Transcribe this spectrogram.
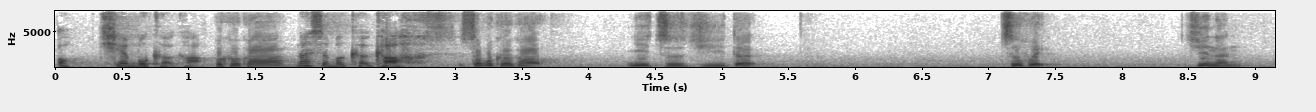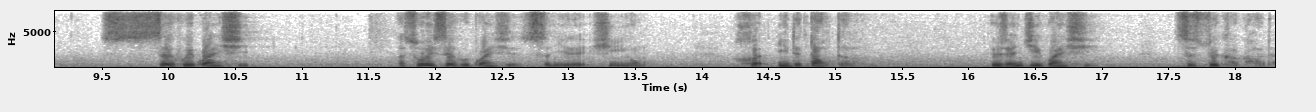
哦，钱不可靠，不可靠啊。那什么可靠？什么可靠？你自己的智慧、技能、社会关系。啊，所谓社会关系是你的信用和你的道德，有人际关系，是最可靠的。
